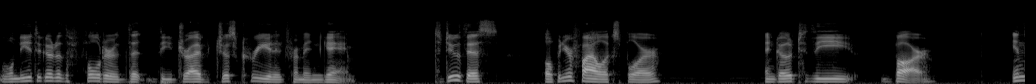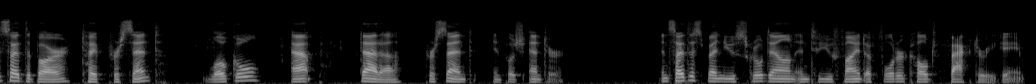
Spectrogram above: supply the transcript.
we'll need to go to the folder that the drive just created from in-game. To do this, open your File Explorer and go to the bar. Inside the bar, type percent local app data percent and push enter. Inside this menu, scroll down until you find a folder called Factory Game.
